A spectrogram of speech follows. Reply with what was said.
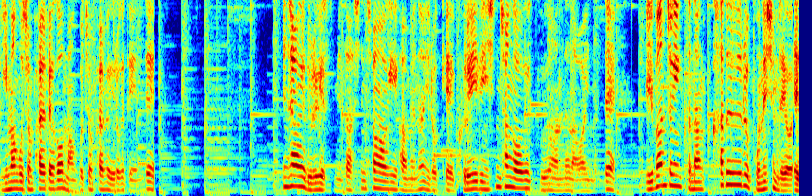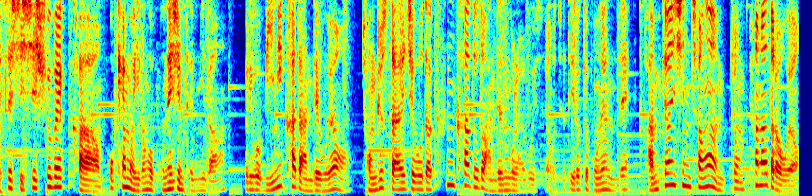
29,800원, 19,800원 이렇게 돼 있는데 신청하기 누르겠습니다. 신청하기 가면은 이렇게 그레이딩 신청 가격이 그 안에 나와 있는데 일반적인 그냥 카드를 보내시면 돼요. SCC, 슈베카, 포켓몬 이런 거 보내시면 됩니다. 그리고 미니 카드 안 되고요. 정규 사이즈보다 큰 카드도 안 되는 걸로 알고 있어요. 어쨌든 이렇게 보내는데 간편 신청은 좀 편하더라고요.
